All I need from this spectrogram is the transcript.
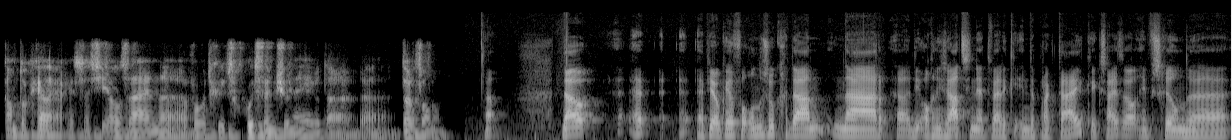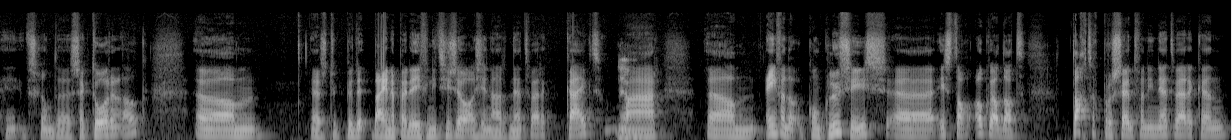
kan toch heel erg essentieel zijn uh, voor het goed, goed functioneren daar, daarvan. Ja. Nou, heb je ook heel veel onderzoek gedaan naar die organisatienetwerken in de praktijk? Ik zei het al, in verschillende, in verschillende sectoren ook. Um, ja, dat is natuurlijk bijna per definitie zo als je naar het netwerk kijkt. Ja. Maar Um, een van de conclusies uh, is toch ook wel dat 80% van die netwerken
